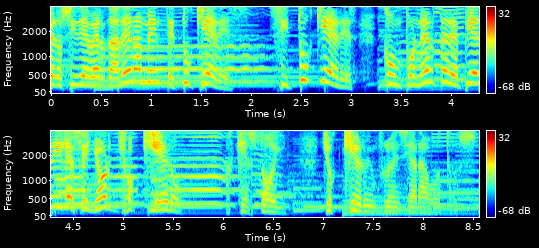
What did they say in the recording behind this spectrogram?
Pero si de verdaderamente tú quieres, si tú quieres componerte de pie, dile Señor, yo quiero, aquí estoy, yo quiero influenciar a otros.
